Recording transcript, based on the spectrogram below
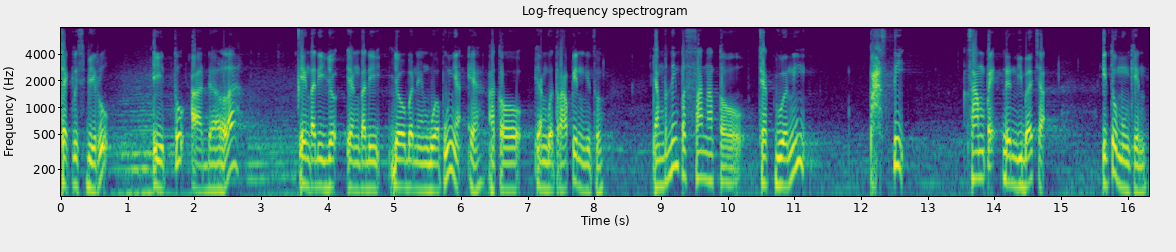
checklist biru itu adalah yang tadi yang tadi jawaban yang gue punya ya atau yang gue terapin gitu. Yang penting pesan atau chat gue nih pasti sampai dan dibaca. Itu mungkin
